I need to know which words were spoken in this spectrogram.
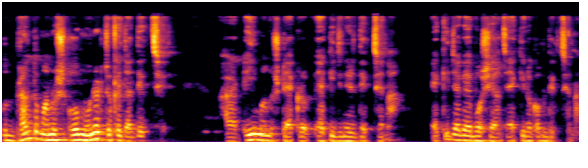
উদ্ভ্রান্ত মানুষ ও মনের চোখে যা দেখছে আর এই মানুষটা এক একই জিনিস দেখছে না। একই জায়গায় বসে আছে একই রকম দেখছে না।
